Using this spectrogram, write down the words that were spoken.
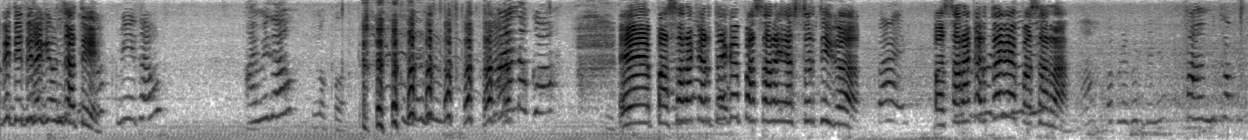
दोघे दीदीला घेऊन जाते. मी जाऊ? आम्ही जाऊ? नको. का नको ए पसारा करताय काय पसारा असतो ती ग. काय? पसारा करताय काय पसारा? हा? कपडे बदलले हा मी कपडे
